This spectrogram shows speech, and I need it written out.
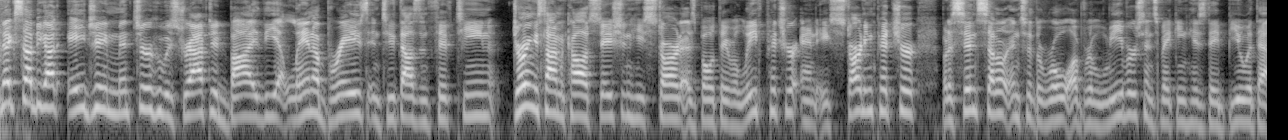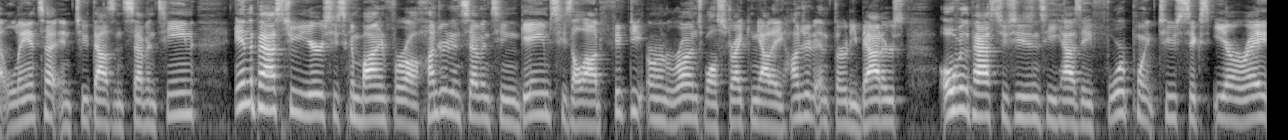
Next up, you got AJ Minter, who was drafted by the Atlanta Braves in 2015. During his time in College Station, he starred as both a relief pitcher and a starting pitcher, but has since settled into the role of reliever since making his debut with Atlanta in 2017. In the past two years, he's combined for 117 games. He's allowed 50 earned runs while striking out 130 batters. Over the past two seasons, he has a 4.26 ERA,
